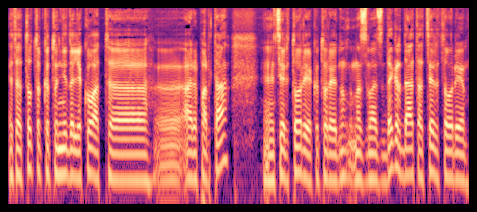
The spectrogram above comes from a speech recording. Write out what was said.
Это тот, который недалеко от э, э аэропорта. Э, территория, которая ну, называется деградата территория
